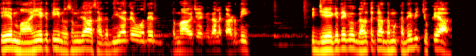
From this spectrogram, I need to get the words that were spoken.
ਤੇ ਮਾਂ ਹੀ ਇੱਕ ਧੀ ਨੂੰ ਸਮਝਾ ਸਕਦੀ ਆ ਤੇ ਉਹਦੇ ਦਿਮਾਗ 'ਚੋਂ ਇੱਕ ਗੱਲ ਕੱਢਦੀ। ਵੀ ਜੇ ਕਿਤੇ ਕੋਈ ਗਲਤ ਕਦਮ ਕਦੇ ਵੀ ਚੁੱਕਿਆ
